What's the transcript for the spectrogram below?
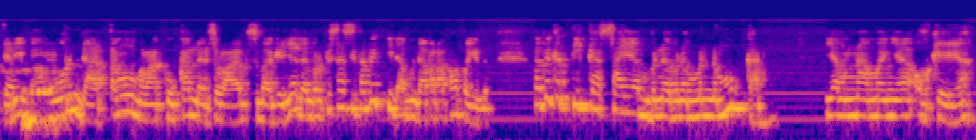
Jadi bangun, datang, melakukan dan sebagainya dan berprestasi, tapi tidak mendapat apa-apa gitu. Tapi ketika saya benar-benar menemukan yang namanya oke okay ya,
